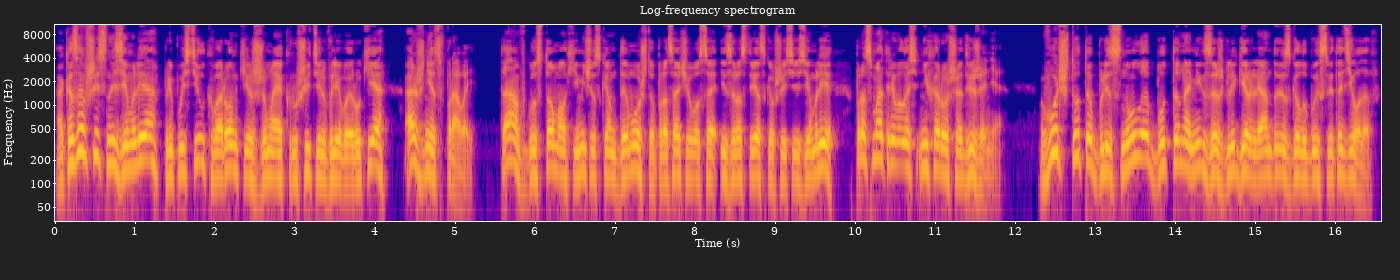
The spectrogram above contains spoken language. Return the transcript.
Оказавшись на земле, припустил к воронке, сжимая крушитель в левой руке, а жнец в правой. Там, в густом алхимическом дыму, что просачивался из растрескавшейся земли, просматривалось нехорошее движение. Вот что-то блеснуло, будто на миг зажгли гирлянду из голубых светодиодов.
